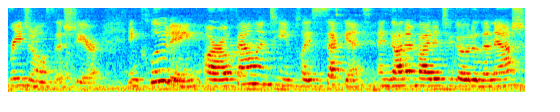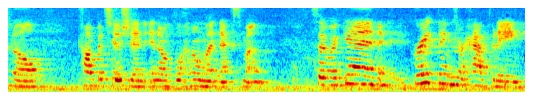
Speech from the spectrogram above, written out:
regionals this year, including our O'Fallon team placed second and got invited to go to the national competition in Oklahoma next month. So again, great things are happening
